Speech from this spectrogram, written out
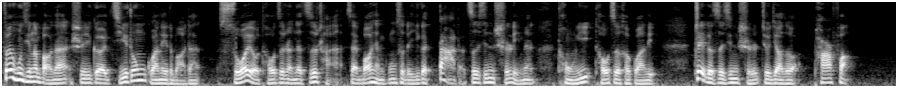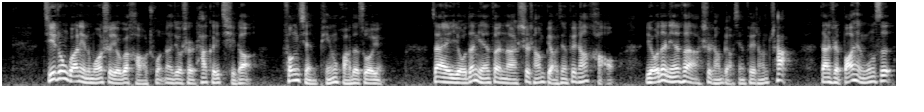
分红型的保单是一个集中管理的保单，所有投资人的资产在保险公司的一个大的资金池里面统一投资和管理，这个资金池就叫做 Par Fund。集中管理的模式有个好处，那就是它可以起到风险平滑的作用。在有的年份呢，市场表现非常好；有的年份啊，市场表现非常差。但是保险公司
